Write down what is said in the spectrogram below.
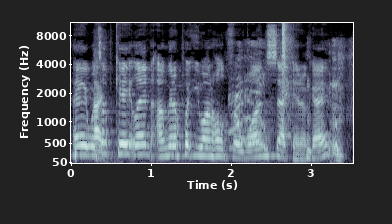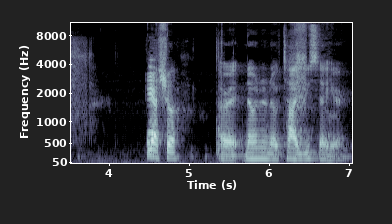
Hey, what's Hi. up, Caitlin? I'm gonna put you on hold for one second, okay? Yeah, sure. All right. No, no, no. Ty, you stay here.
